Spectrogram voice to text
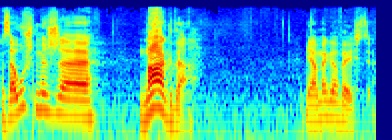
Załóżmy, że Magda miała mega wejście.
